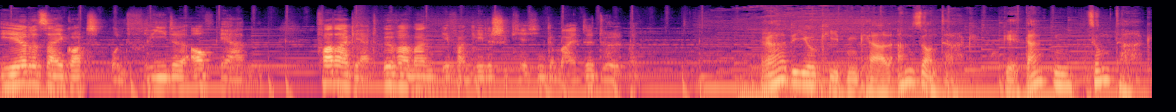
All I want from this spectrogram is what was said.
Ehre sei Gott und Friede auf Erden. Pfarrer Gerd Oevermann, Evangelische Kirchengemeinde Dülmen. Radio Kiepenkerl am Sonntag. Gedanken zum Tag.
